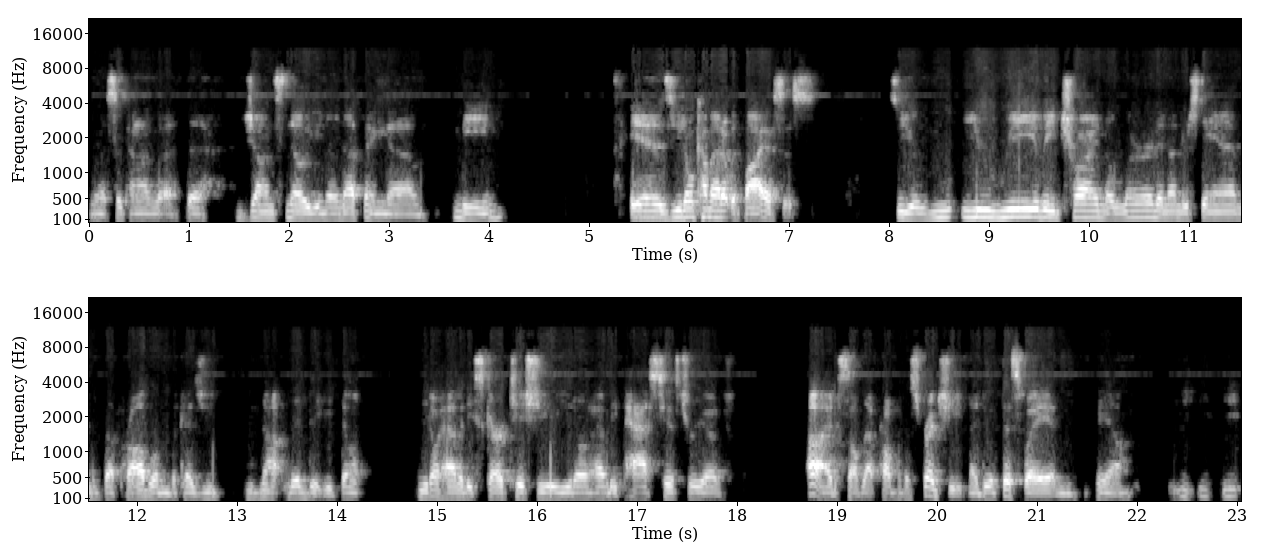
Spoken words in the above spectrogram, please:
you know, so kind of uh, the Jon Snow, you know nothing uh, meme, is you don't come at it with biases. So you're you really trying to learn and understand the problem because you you've not lived it. You don't you don't have any scar tissue. You don't have any past history of oh, I just solve that problem with a spreadsheet and I do it this way. And, you know, you,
